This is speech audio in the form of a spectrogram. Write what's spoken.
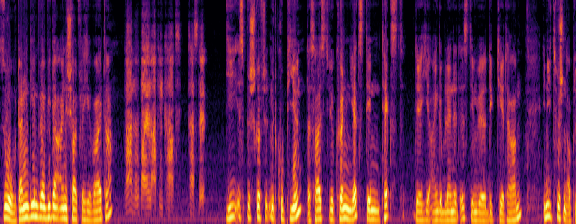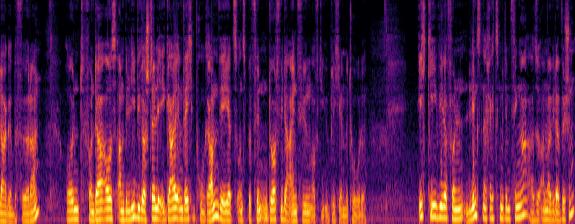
So, dann gehen wir wieder eine Schaltfläche weiter. Die ist beschriftet mit Kopieren. Das heißt, wir können jetzt den Text, der hier eingeblendet ist, den wir diktiert haben, in die Zwischenablage befördern und von da aus an beliebiger Stelle, egal in welchem Programm wir jetzt uns befinden, dort wieder einfügen auf die übliche Methode. Ich gehe wieder von links nach rechts mit dem Finger, also einmal wieder wischen.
